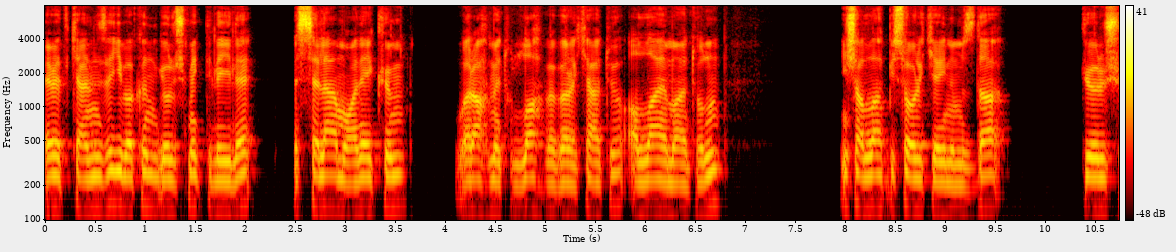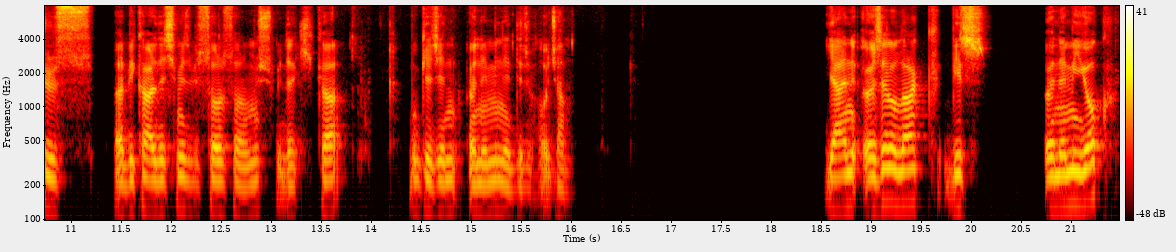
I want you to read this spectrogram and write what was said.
Evet kendinize iyi bakın. Görüşmek dileğiyle. Esselamu Aleyküm ve Rahmetullah ve Berekatüh. Allah'a emanet olun. İnşallah bir sonraki yayınımızda görüşürüz. Bir kardeşimiz bir soru sormuş. Bir dakika. Bu gecenin önemi nedir hocam? Yani özel olarak bir önemi yok.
